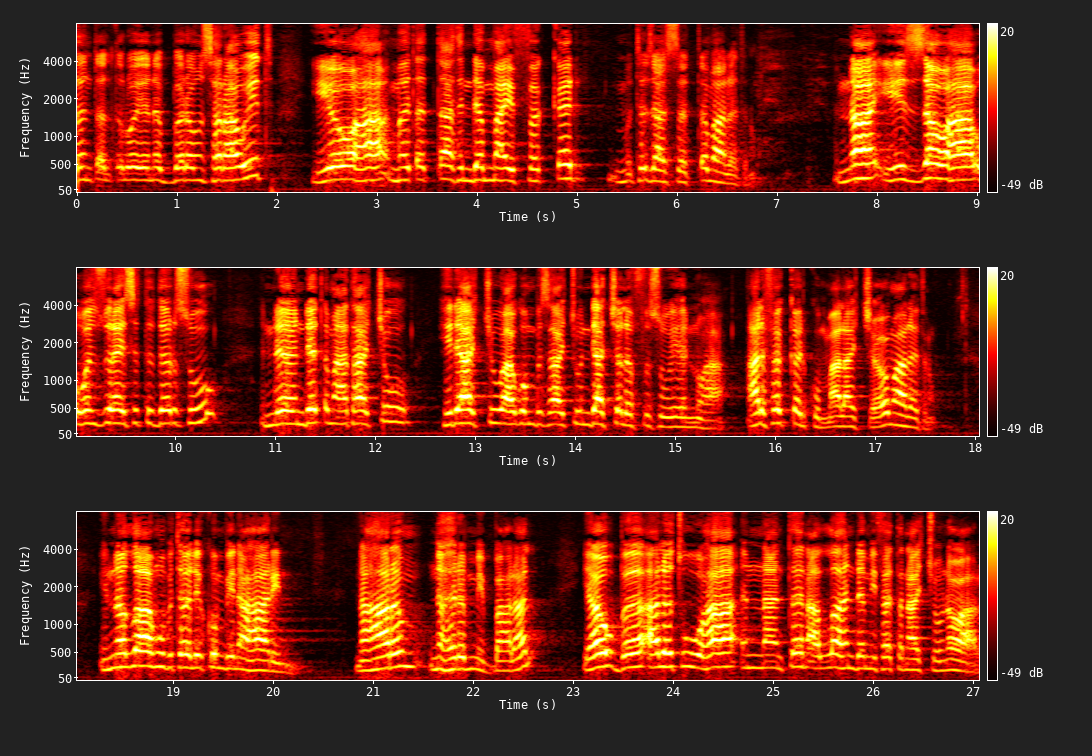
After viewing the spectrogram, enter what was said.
ተንጠልጥሎ የነበረውን ሰራዊት የውሃ መጠጣት እንደማይፈቀድ ትእዛዝ ሰጠ ማለት ነው። እና የዛ ውሃ ወንዙ ላይ ስትደርሱ እንደ ጥማታችሁ ሂዳችሁ አጎንብሳችሁ እንዳቸለፍሱ ይህን ውሃ። አልፈቀድኩም አላቸው ማለት ነው። ኢናላህ ሙብተሊኩም ቢናሃሪን ናሃርም ነህርም ይባላል። ያው በአለቱ ውሃ እናንተን አላህ እንደሚፈትናችሁ ነው አለ።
